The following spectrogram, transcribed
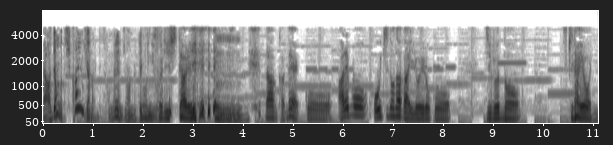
あ、でも近いんじゃないですかね、ジャンル的には。釣りしたり、うんうん。なんかね、こう、あれもお家の中いろいろこう、自分の好きなように、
